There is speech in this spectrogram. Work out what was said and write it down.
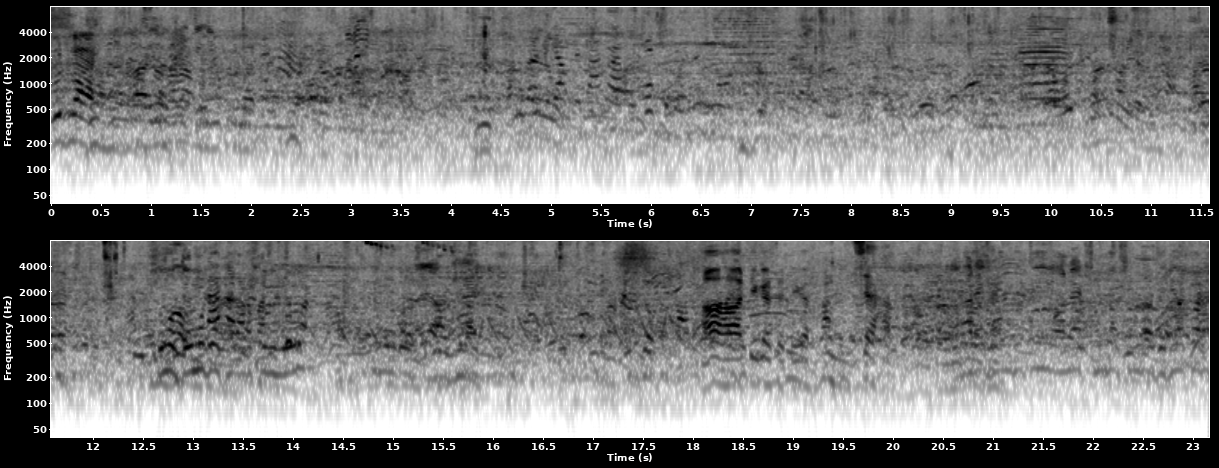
good luck হ্যাঁ হ্যাঁ ঠিক আছে ঠিক আছে। অনেক সুন্দর সুন্দর ভিডিও করে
